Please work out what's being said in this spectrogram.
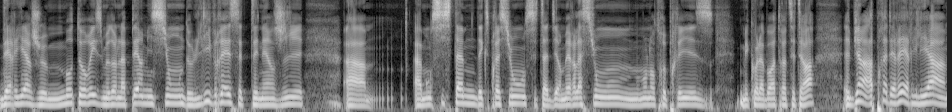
derrière je m'autorise, me donne la permission de livrer cette énergie à, mon système d'expression, c'est-à-dire mes relations, mon entreprise, mes collaborateurs, etc., eh bien après derrière il y a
